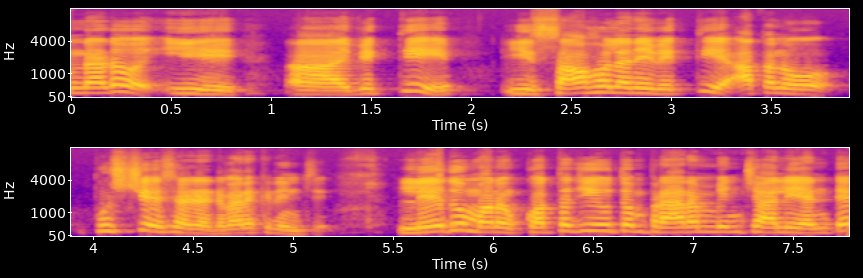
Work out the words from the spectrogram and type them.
ఉన్నాడో ఈ వ్యక్తి ఈ సాహుల్ అనే వ్యక్తి అతను పుష్ చేశాడట వెనక నుంచి. లేదు మనం కొత్త జీవితం ప్రారంభించాలి అంటే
